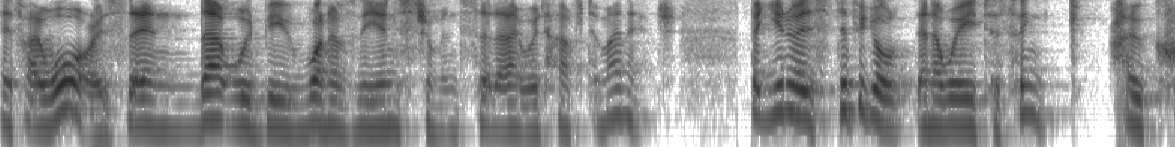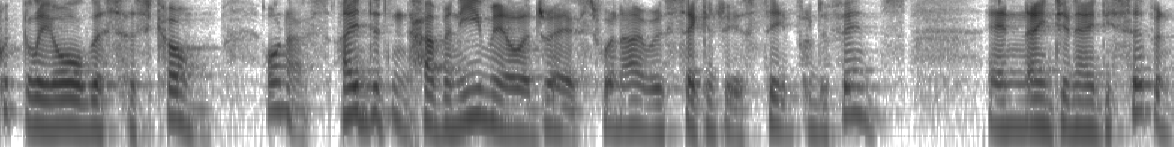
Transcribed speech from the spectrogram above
if I was, then that would be one of the instruments that I would have to manage. But you know, it's difficult in a way to think how quickly all this has come on us. I didn't have an email address when I was Secretary of State for Defence in 1997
